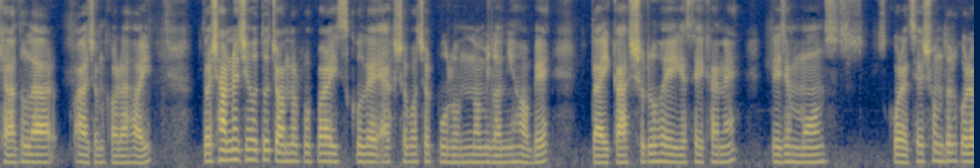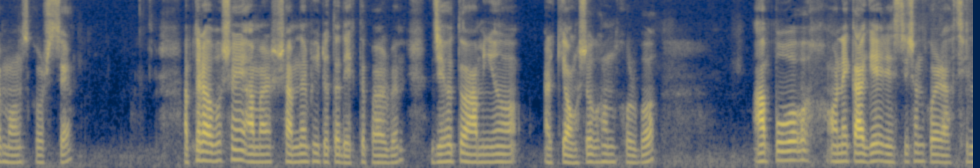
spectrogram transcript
খেলাধুলার আয়োজন করা হয়। তো সামনে যেহেতু চন্দ্রপ্রভা স্কুলে একশো বছর পুনর্মিলনী হবে, তাই কাজ শুরু হয়ে গেছে এখানে। তো এই যে মঞ্চ করেছে, সুন্দর করে মঞ্চ করছে। আপনারা অবশ্যই আমার সামনের ভিডিওটা দেখতে পারবেন। যেহেতু আমিও আর কি অংশগ্রহণ করব। আপু অনেক আগে রেজিস্ট্রেশন করে রাখছিল,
